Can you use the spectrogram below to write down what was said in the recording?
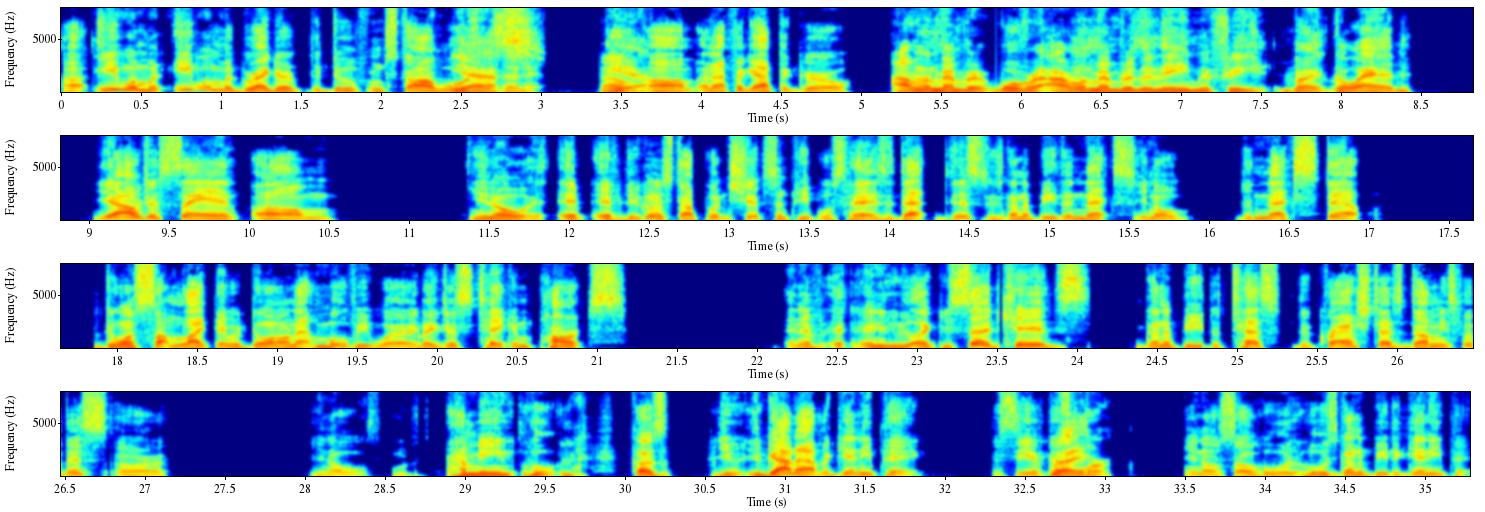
uh even with Ewan McGregor, the dude from Star Wars was in it. Um, Yeah. um, and I forgot the girl. I remember, Wolver, I remember the name if he, but go ahead. Yeah, I was just saying, um, you know, if if you're gonna start putting chips in people's heads, that this is gonna be the next, you know, the next step. Doing something like they were doing on that movie where they just taking parts. And if and you like you said, kids gonna be the test, the crash test dummies for this, or you know, I mean, who? Because you you got to have a guinea pig to see if this Right. works. You know, so who who's gonna be the guinea pig?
